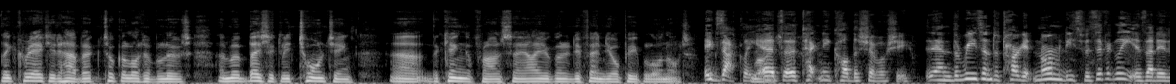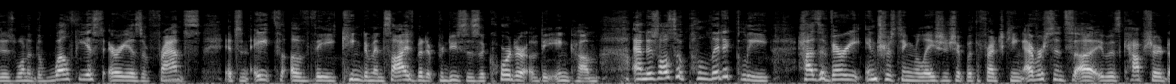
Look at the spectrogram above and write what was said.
They created havoc, took a lot of loot, and were basically taunting uh, the King of France saying, Are you going to defend your people or not? Exactly. Right. It's a technique called the chevauchée. And the reason to target Normandy specifically is that it is one of the wealthiest areas of France. It's an eighth of the kingdom in size, but it produces a quarter of the income. And is also politically has a very interesting relationship with the French king. Ever since uh, it was captured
